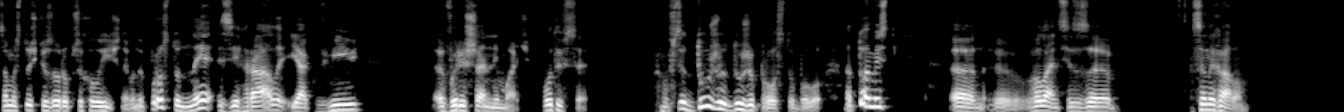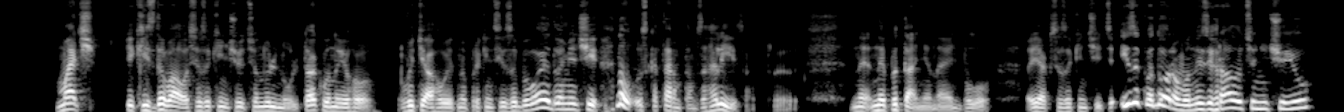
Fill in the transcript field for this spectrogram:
саме з точки зору психологічної. Вони просто не зіграли, як вміють, вирішальний матч. От і все. Все дуже дуже просто було. Натомість. Е, е, голландці з Сенегалом. Матч, який здавалося, закінчується 0-0. Так, вони його витягують наприкінці, забивають два м'ячі. Ну, з Катаром там взагалі там, е, не, не питання навіть було, як це закінчиться. І з Еквадором вони зіграли цю нічию,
